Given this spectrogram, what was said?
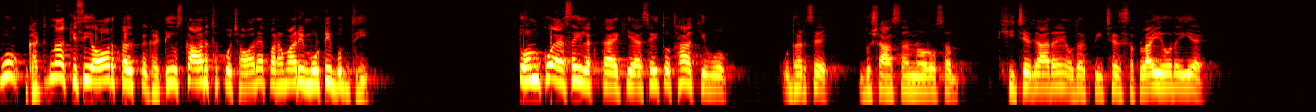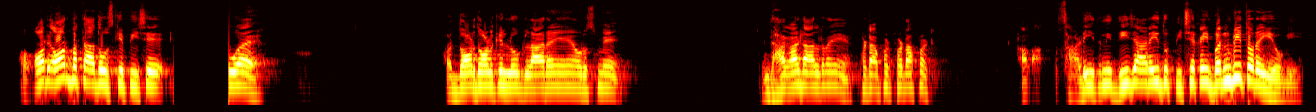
वो घटना किसी और तल पे घटी, उसका अर्थ कुछ और है, पर हमारी मोटी बुद्धि। तो हमको ऐसा ही लगता है कि ऐसा ही तो था कि वो उधर से दुशासन और वो सब खींचे जा रहे हैं उधर पीछे से सप्लाई हो रही है। और और बता दो उसके पीछे हुआ है। और दौड़ दौड़ के लोग ला रहे हैं और उसमें धागा डाल रहे हैं फटाफट फटाफट। अब साड़ी इतनी दी जा रही तो पीछे कहीं बन भी तो रही होगी।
